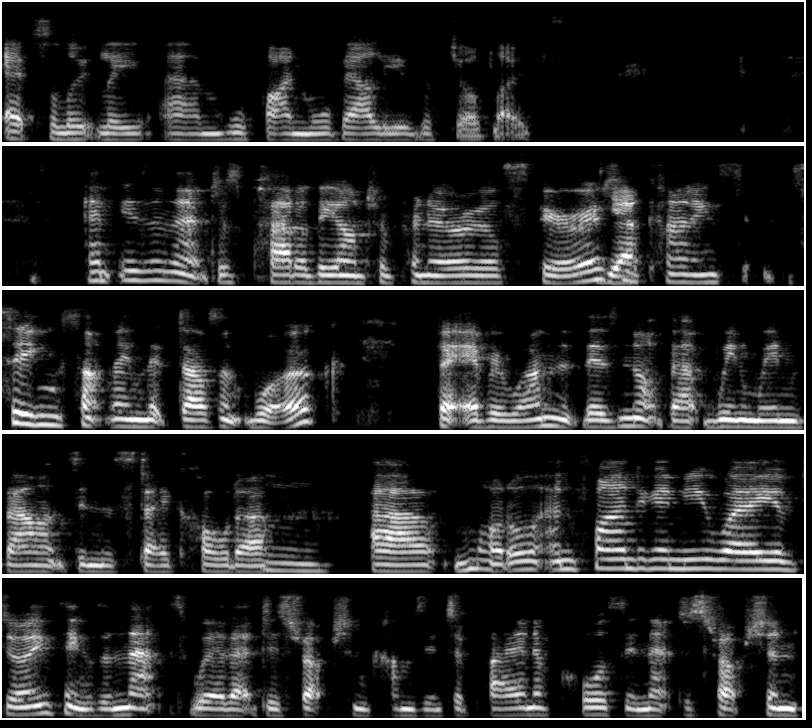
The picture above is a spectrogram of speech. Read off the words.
absolutely um, will find more value with job loads. And isn't that just part of the entrepreneurial spirit yeah. kind of seeing something that doesn't work for everyone, that there's not that win win balance in the stakeholder mm. uh, model, and finding a new way of doing things? And that's where that disruption comes into play. And of course, in that disruption,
